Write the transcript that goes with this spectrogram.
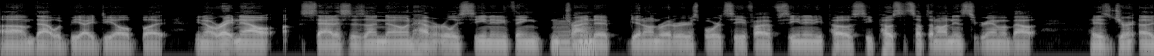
Um, that would be ideal. But you know, right now uh, status is unknown. Haven't really seen anything. I'm mm-hmm. trying to get on Red Raider Sports, see if I've seen any posts. He posted something on Instagram about his uh,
